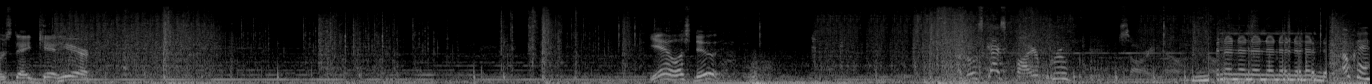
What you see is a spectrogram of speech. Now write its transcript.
First aid kit here. Yeah, let's do it. Are those guys fireproof? Sorry, no. No, no, no, no, no, no, no, no. Okay.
